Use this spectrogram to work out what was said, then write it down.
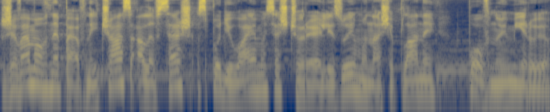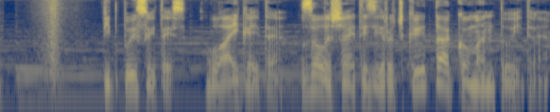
Живемо в непевний час, але все ж сподіваємося, що реалізуємо наші плани повною мірою. Підписуйтесь, лайкайте, залишайте зірочки та коментуйте.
